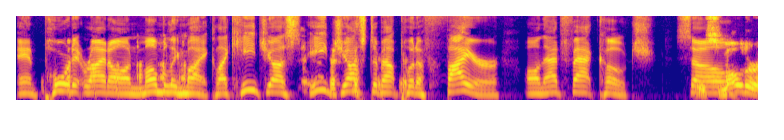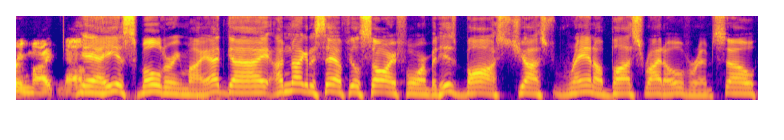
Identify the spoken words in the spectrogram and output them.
and poured it right on mumbling Mike. Like he just he just about put a fire on that fat coach. So He's smoldering Mike now. yeah, he is smoldering, Mike. that guy. I'm not going to say I feel sorry for him, but his boss just ran a bus right over him. So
